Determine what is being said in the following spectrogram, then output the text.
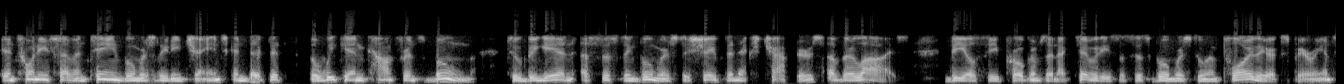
in 2017, Boomers Leading Change conducted the weekend conference Boom to begin assisting boomers to shape the next chapters of their lives. BLC programs and activities assist boomers to employ their experience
